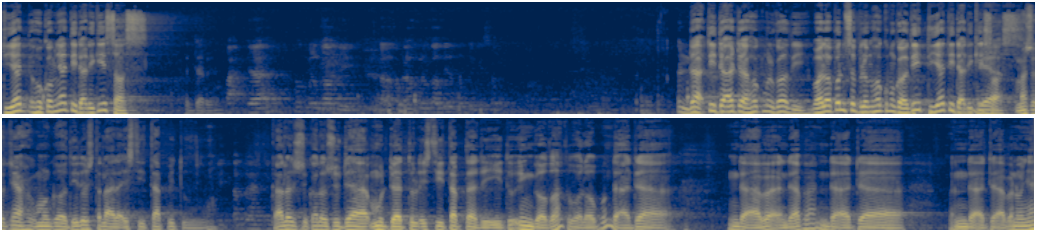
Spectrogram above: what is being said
dia hukumnya tidak dikisos. Enggak, tidak ada hukum gadi. Walaupun sebelum hukum gadi dia tidak dikisos. Ya, maksudnya hukum gadi itu setelah ada istitab itu. Kalau kalau sudah mudatul istitab tadi itu inggadah walaupun tidak ada tidak apa tidak apa tidak ada tidak ada apa namanya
